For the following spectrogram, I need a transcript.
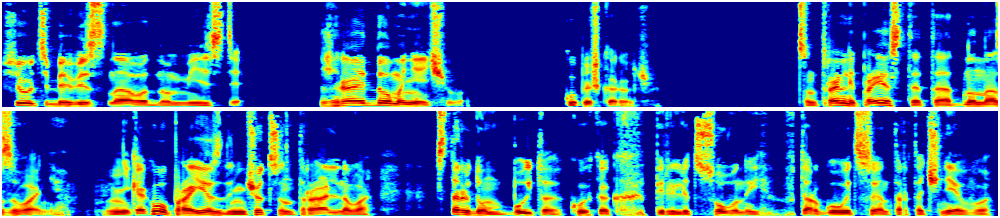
Все у тебя весна в одном месте. Жрать дома нечего. Купишь, короче. Центральный проезд – это одно название. Никакого проезда, ничего центрального. Старый дом быта, кое-как перелицованный в торговый центр, точнее, в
